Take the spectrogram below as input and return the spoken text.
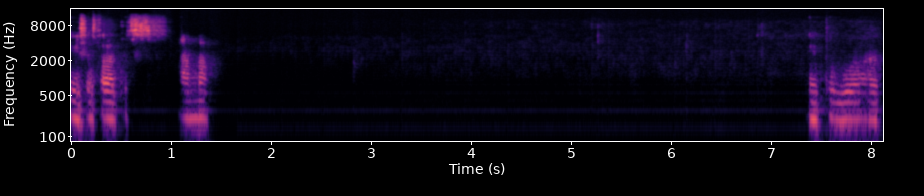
Bisa 100 anak. Itu buat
